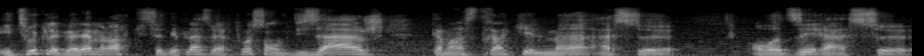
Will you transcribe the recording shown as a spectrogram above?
Et tu vois que le golem, alors qu'il se déplace vers toi, son visage commence tranquillement à se, on va dire, à se,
